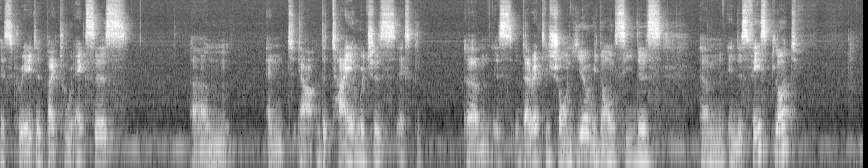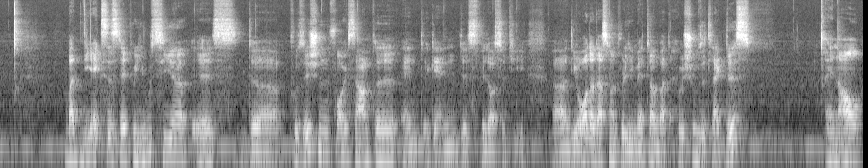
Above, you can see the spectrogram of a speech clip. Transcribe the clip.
is created by two axes um, and yeah, the time which is um, is directly shown here. We don't see this um, in this phase plot, but the axis that we use here is the position, for example, and again this velocity. Uh, the order does not really matter, but I will choose it like this. And now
